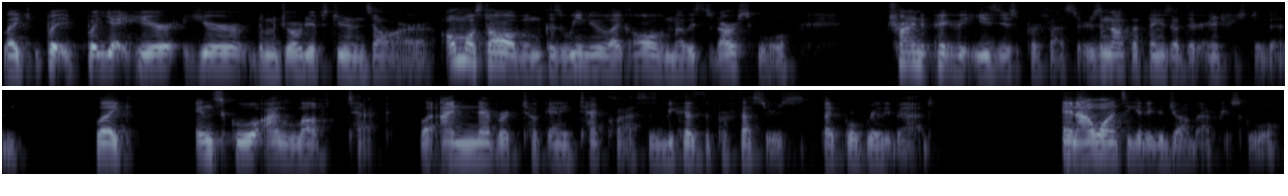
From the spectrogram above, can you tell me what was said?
Like, but but yet here here the majority of students are almost all of them because we knew like all of them at least at our school, trying to pick the easiest professors and not the things that they're interested in. Like in school, I loved tech, but I never took any tech classes because the professors like were really bad and I wanted to get a good job after school.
